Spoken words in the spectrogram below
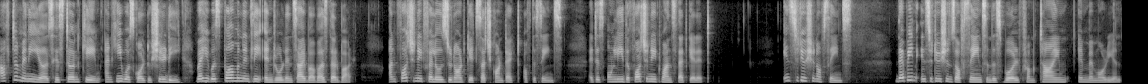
After many years his turn came and he was called to Shirdi where he was permanently enrolled in Sai Baba's darbar. Unfortunate fellows do not get such contact of the saints. It is only the fortunate ones that get it. Institution of Saints There have been institutions of saints in this world from time immemorial.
